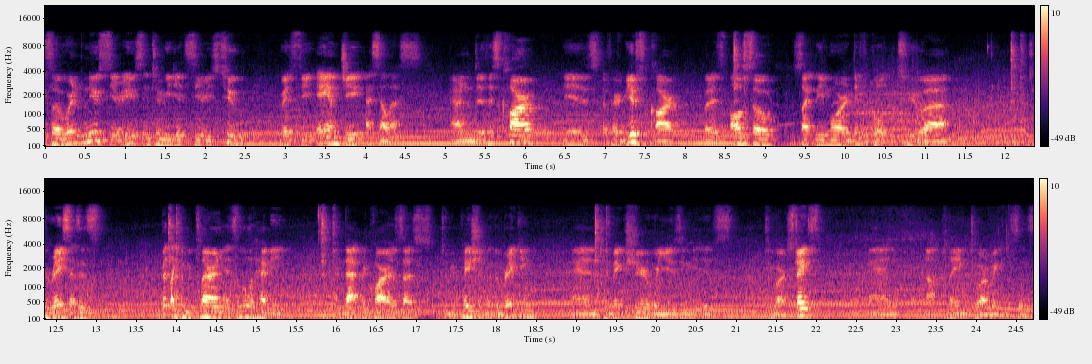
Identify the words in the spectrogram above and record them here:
so we're in the new series, Intermediate Series 2, with the AMG SLS. And uh, this car is a very beautiful car, but it's also slightly more difficult to uh, to race as it's a bit like the McLaren, it's a little heavy, and that requires us to be patient with the braking and to make sure we're using it to our strengths and not playing to our weaknesses.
